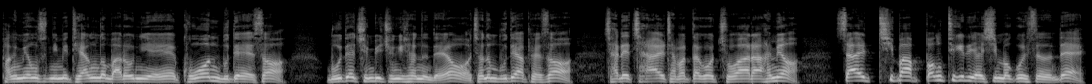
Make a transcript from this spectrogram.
박명수님이 대학로 마로니에의 공원 무대에서 무대 준비 중이셨는데요. 저는 무대 앞에서 자리 잘 잡았다고 좋아라 하며 쌀 튀밥 뻥튀기를 열심히 먹고 있었는데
